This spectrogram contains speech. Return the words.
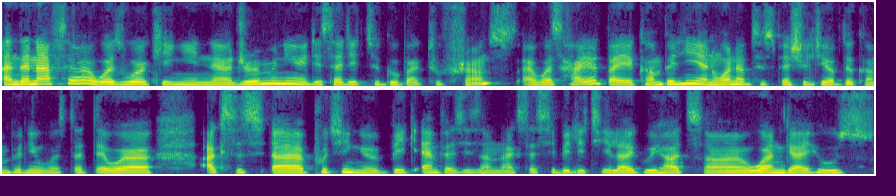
And then after I was working in uh, Germany, I decided to go back to France. I was hired by a company, and one of the specialty of the company was that they were access uh, putting a big emphasis on accessibility. Like we had uh, one guy who's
